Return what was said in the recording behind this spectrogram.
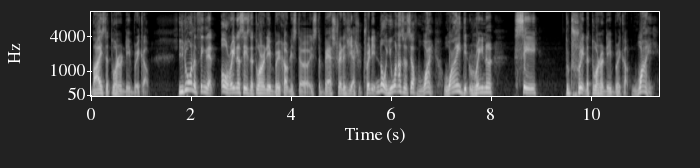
buys the 200 day breakout. You don't want to think that oh Rayner says the 200 day breakout is the is the best strategy I should trade it. No you want to ask yourself why? Why did Rayner say to trade the 200 day breakout? Why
